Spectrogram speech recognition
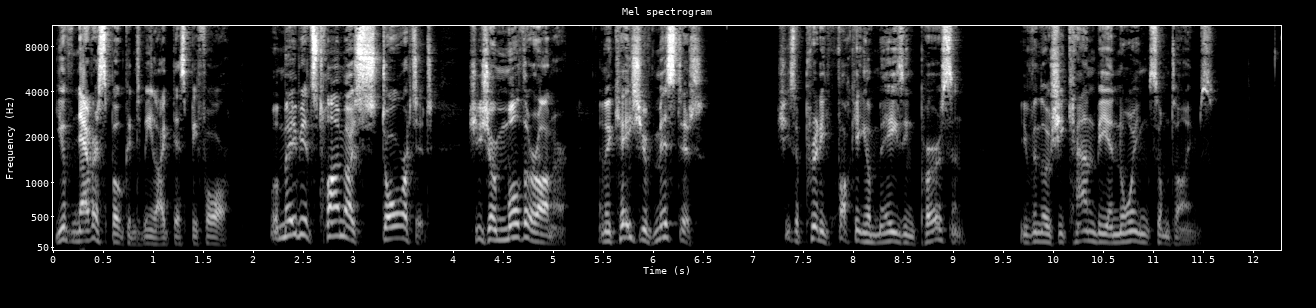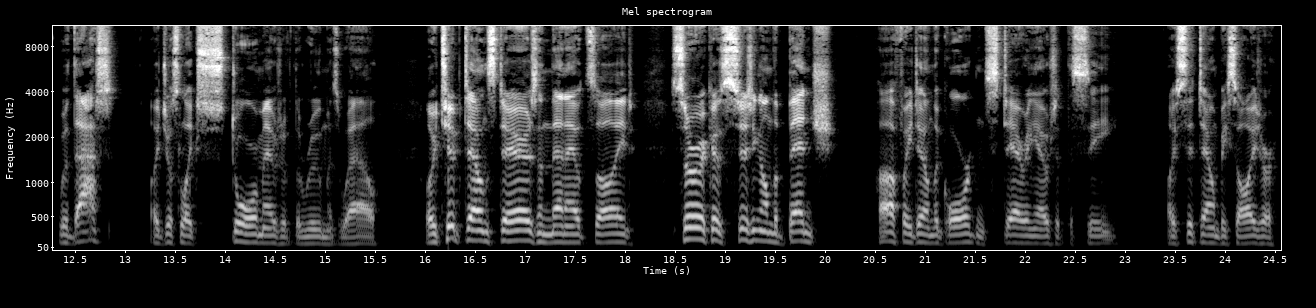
You've never spoken to me like this before. Well, maybe it's time I started. She's your mother, Honor, and in case you've missed it, she's a pretty fucking amazing person, even though she can be annoying sometimes. With that, I just like storm out of the room as well. I tip downstairs and then outside. Sorcha's sitting on the bench, halfway down the Gordon, staring out at the sea. I sit down beside her.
